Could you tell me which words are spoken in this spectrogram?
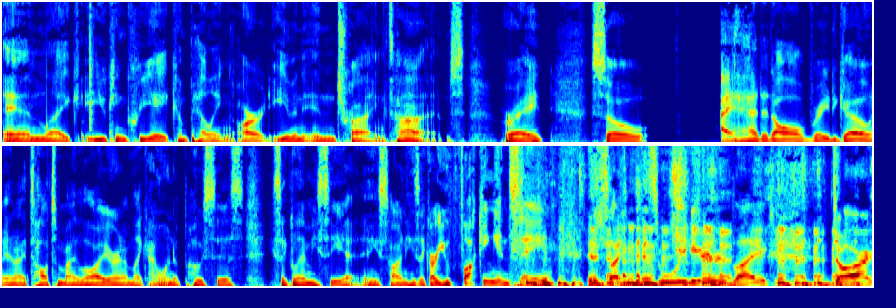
and like you can create compelling art even in trying times, right? So I had it all ready to go and I talked to my lawyer and I'm like, I want to post this. He's like, let me see it. And he saw it and he's like, are you fucking insane? it's like this weird, like dark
